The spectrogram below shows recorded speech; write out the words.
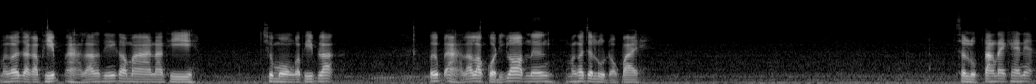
มันก็จะกระพริบอะแล้วทีนี้ก็มานาทีชั่วโมงกระพริบละปุ๊บอะแล้วเรากดอีกรอบนึง มันก็จะหลุดออกไป สรุปตั้งได้แค่เนี้ย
